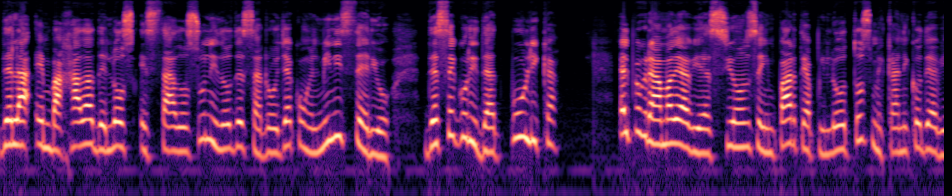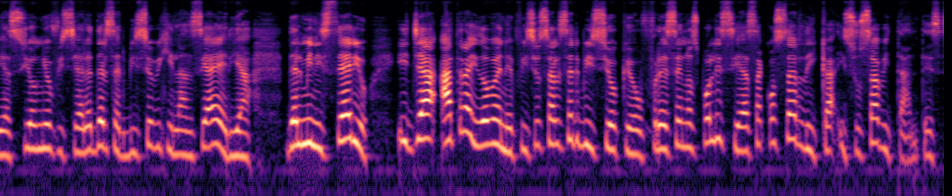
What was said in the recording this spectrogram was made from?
de la Embajada de los Estados Unidos desarrolla con el Ministerio de Seguridad Pública. El programa de aviación se imparte a pilotos, mecánicos de aviación y oficiales del Servicio de Vigilancia Aérea del Ministerio y ya ha traído beneficios al servicio que ofrecen los policías a Costa Rica y sus habitantes.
